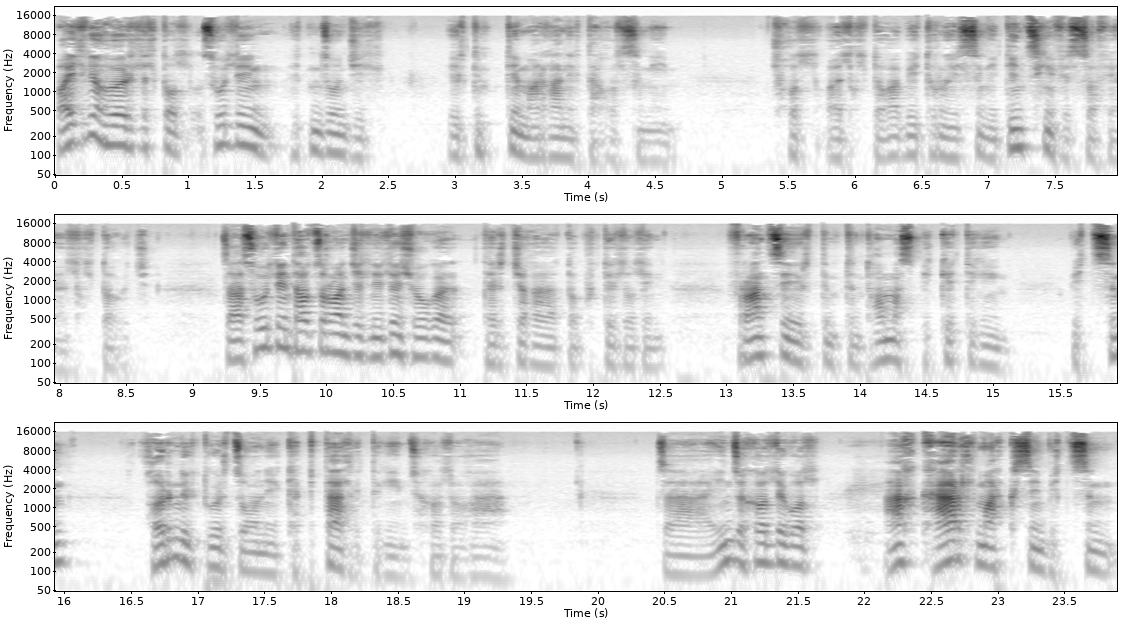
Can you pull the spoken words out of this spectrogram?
Баялагын хуваарлалт бол сүүлийн хэдэн зуун жил эрдэмтдийн маргааныг дагуулсан юм чухал ойлголт байгаа. Би түрүүн хэлсэн эдийн засгийн философийн ойлголтоо гэж. За сүүлийн 5 6 жил нэлээд шууга тарьж байгаа одоо бүтээл бол энэ Францын эрдэмтэн Томас Пикетигийн бичсэн 21-р зууны капитал гэдэг ийм зохиол байгаа. За энэ зохиолыг бол анх Карл Марксийн бичсэн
